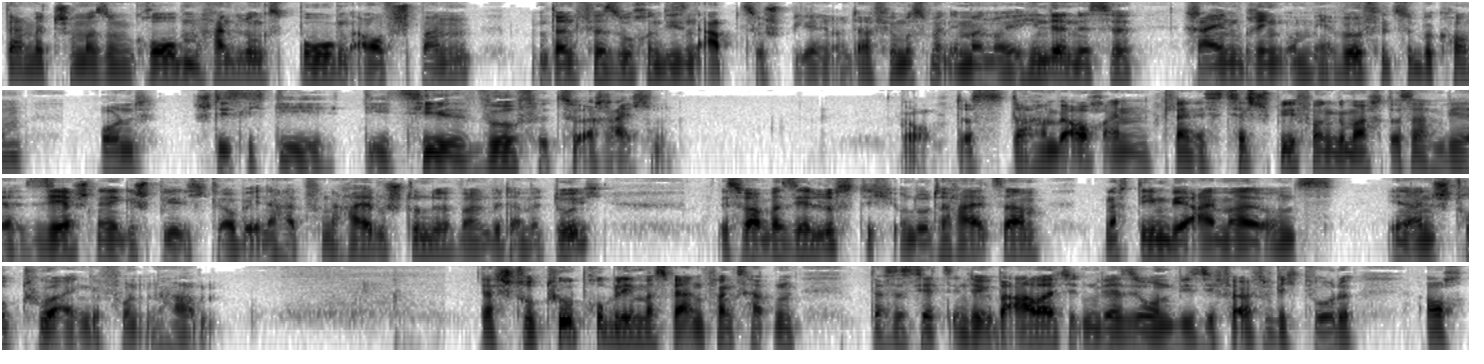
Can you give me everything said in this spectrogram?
damit schon mal so einen groben Handlungsbogen aufspannen und dann versuchen, diesen abzuspielen. Und dafür muss man immer neue Hindernisse reinbringen, um mehr Würfel zu bekommen und schließlich die, die Zielwürfe zu erreichen. Ja, das, da haben wir auch ein kleines Testspiel von gemacht. Das haben wir sehr schnell gespielt. Ich glaube, innerhalb von einer halben Stunde waren wir damit durch. Es war aber sehr lustig und unterhaltsam, nachdem wir einmal uns in eine Struktur eingefunden haben. Das Strukturproblem, was wir anfangs hatten, das ist jetzt in der überarbeiteten Version, wie sie veröffentlicht wurde, auch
